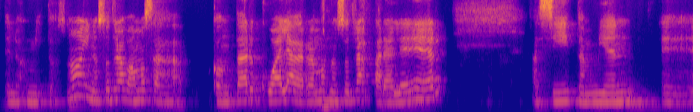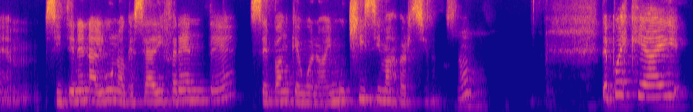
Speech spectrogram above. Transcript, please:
de los mitos, ¿no? y nosotras vamos a contar cuál agarramos nosotras para leer Así también, eh, si tienen alguno que sea diferente, sepan que, bueno, hay muchísimas versiones. Después que hay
